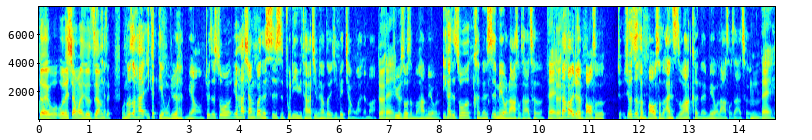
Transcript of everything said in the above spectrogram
对我我的想法就是这样子。我那时候还有一个点，我觉得很妙，就是说，因为他相关的事实不利于他，基本上都已经被讲完了嘛。对，譬如说什么他没有一开始说可能是没有拉手刹车，对，但后来就很保守，就就是很保守的暗示说他可能没有拉手刹车。嗯，对。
